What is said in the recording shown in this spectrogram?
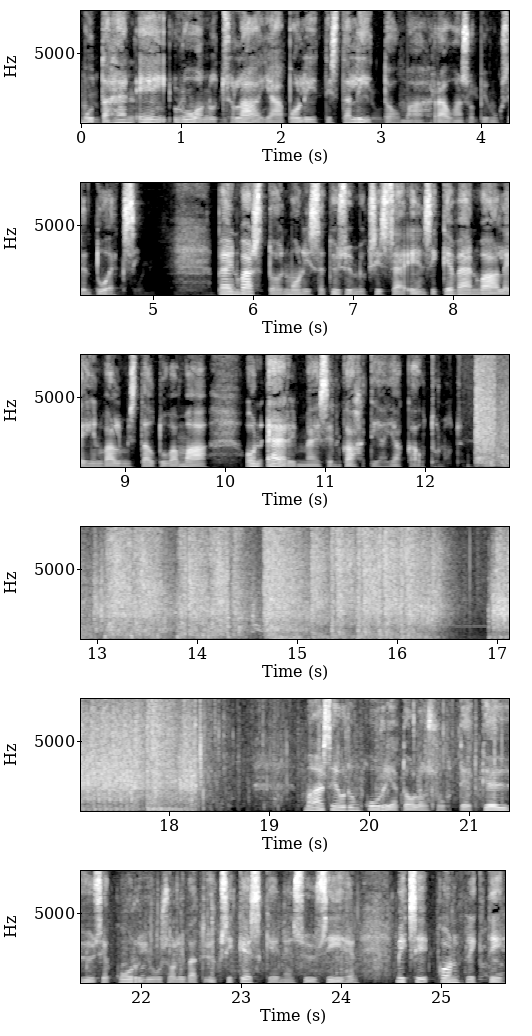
mutta hän ei luonut laajaa poliittista liittoumaa rauhansopimuksen tueksi. Päinvastoin monissa kysymyksissä ensi kevään vaaleihin valmistautuva maa on äärimmäisen kahtia jakautunut. Maaseudun kurjat olosuhteet, köyhyys ja kurjuus olivat yksi keskeinen syy siihen, miksi konflikti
